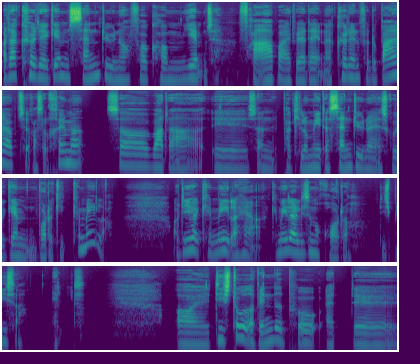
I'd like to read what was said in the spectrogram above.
Og der kørte jeg igennem sanddyner for at komme hjem fra arbejde hver dag. Når jeg kørte ind fra Dubai op til Ras Al Khaimah, så var der øh, sådan et par kilometer sanddyner, jeg skulle igennem, hvor der gik kameler. Og de her kameler her, kameler er ligesom rotter. De spiser alt. Og øh, de stod og ventede på, at, øh,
